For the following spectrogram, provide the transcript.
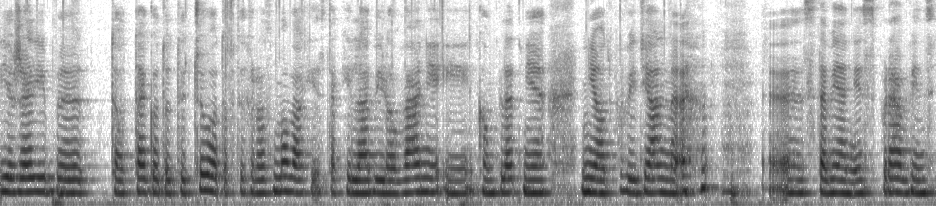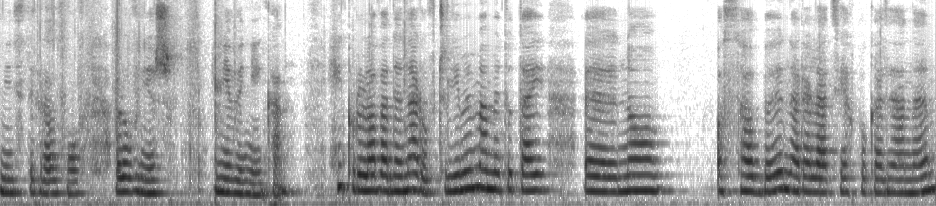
jeżeli by to tego dotyczyło, to w tych rozmowach jest takie lawirowanie i kompletnie nieodpowiedzialne e, stawianie spraw, więc nic z tych rozmów również nie wynika. I królowa denarów, czyli my mamy tutaj e, no, osoby na relacjach pokazane.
